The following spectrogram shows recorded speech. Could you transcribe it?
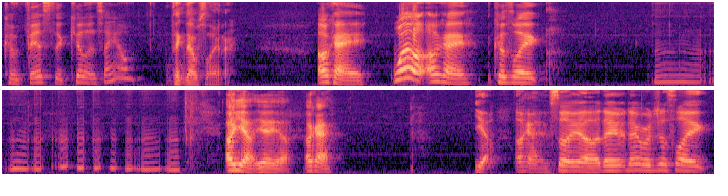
confess to killing Sam. I think that was later. Okay. Well, okay, cause like. Oh yeah, yeah, yeah. Okay. Yeah. Okay. So yeah, they they were just like,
